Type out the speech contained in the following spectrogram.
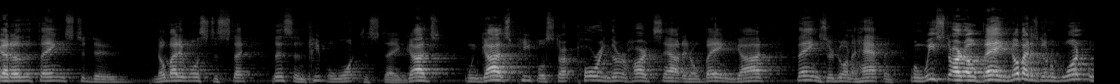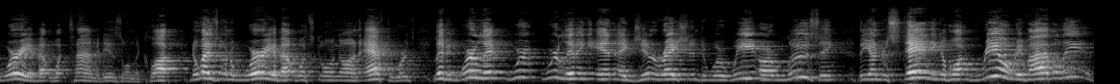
got other things to do. Nobody wants to stay. Listen, people want to stay. God's, when God's people start pouring their hearts out and obeying God, things are going to happen. When we start obeying, nobody's going to want, worry about what time it is on the clock. Nobody's going to worry about what's going on afterwards. Living, we're, li- we're, we're living in a generation to where we are losing the understanding of what real revival is.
